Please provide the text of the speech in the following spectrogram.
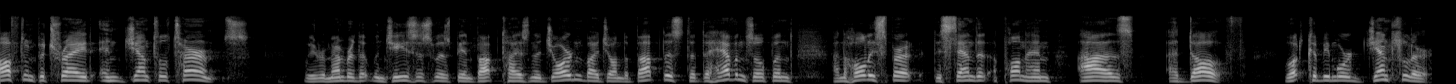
often portrayed in gentle terms. We remember that when Jesus was being baptized in the Jordan by John the Baptist, that the heavens opened and the Holy Spirit descended upon him as a dove. What could be more gentler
